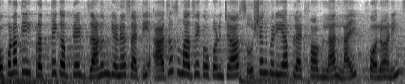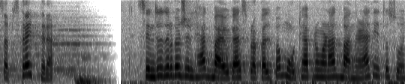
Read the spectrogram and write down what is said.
कोकणातील प्रत्येक अपडेट जाणून घेण्यासाठी आजच माझे कोकणच्या सोशल मीडिया प्लॅटफॉर्मला लाईक फॉलो आणि सबस्क्राईब करा. सिंधुदुर्ग जिल्ह्यात बायोगॅस प्रकल्प मोठ्या प्रमाणात बांधण्यात येत असून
